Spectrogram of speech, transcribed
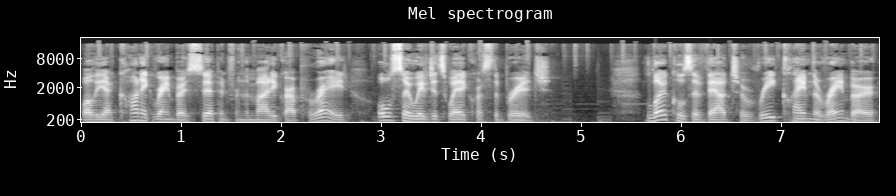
while the iconic rainbow serpent from the Mardi Gras parade also weaved its way across the bridge. Locals have vowed to reclaim the rainbow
